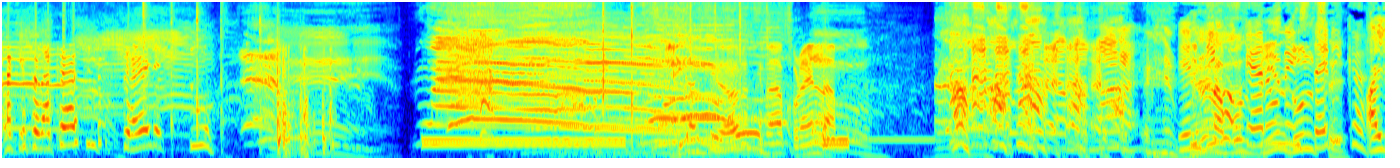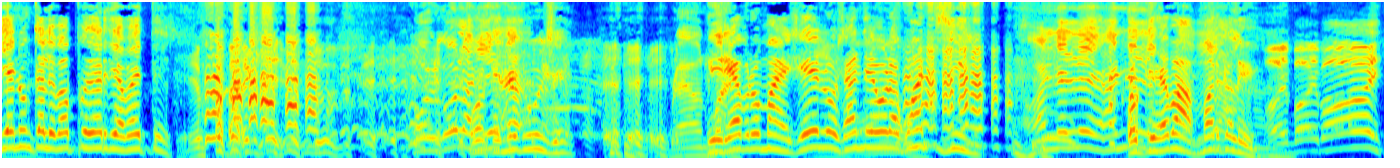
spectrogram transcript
La que se va a quedar sin respirar eres tú. ahora sí me va a poner en la... Tiene Él dijo que era una histérica. A ella nunca le va a pegar diabetes. Colgó la Porque vieja. no es dulce. Diría broma de celos. Ándale, ahora aguántese. Ándale, ándale. Ok, ya va, márcale. Voy, voy, voy.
